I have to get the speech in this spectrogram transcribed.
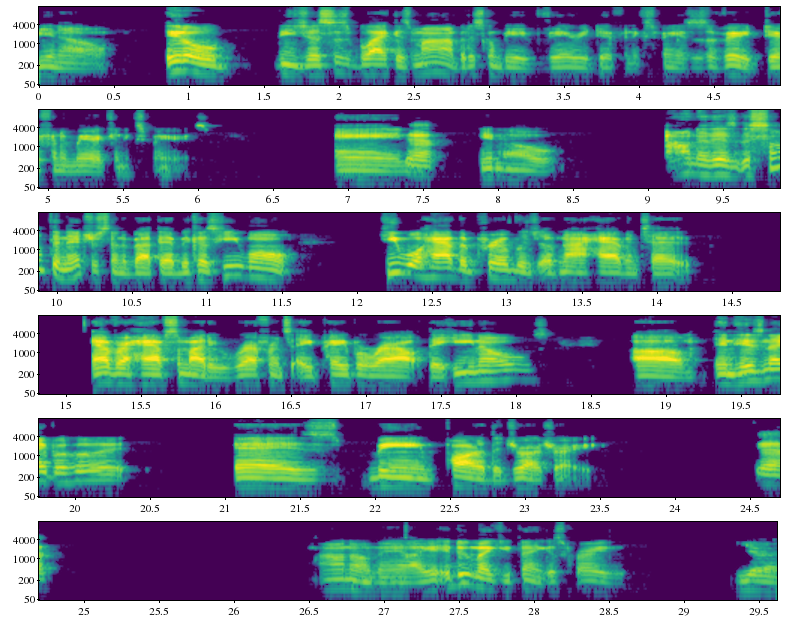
you know, it'll be just as black as mine, but it's going to be a very different experience. It's a very different American experience. And, Yeah. you know, I don't know, there's, there's something interesting about that because he won't, he will have the privilege of not having to ever have somebody reference a paper route that he knows um, in his neighborhood as being part of the drug trade. Yeah. I don't know, man. Like it, it do make you think. It's crazy. Yeah.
